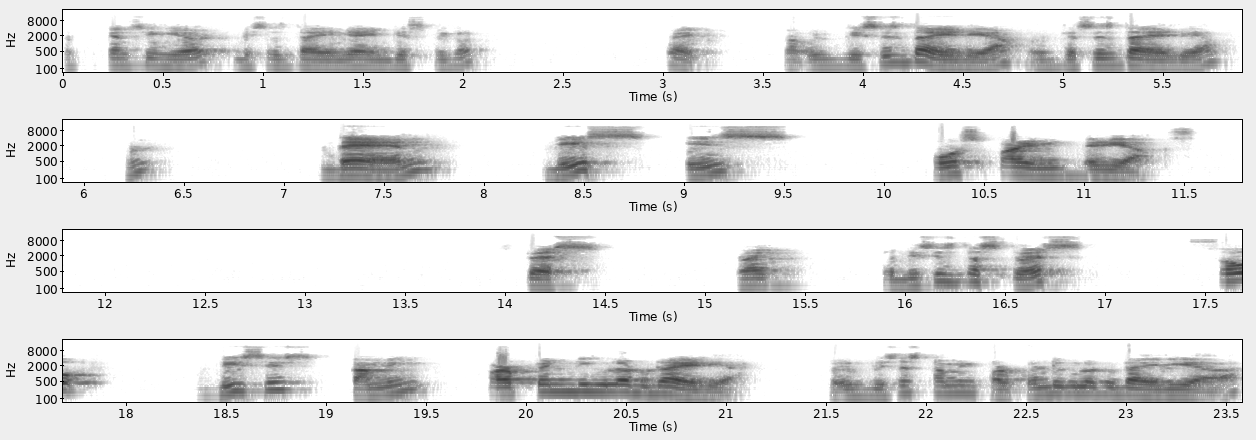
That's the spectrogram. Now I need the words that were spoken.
If you can see here, this is the area in this figure. Right. Now if this is the area, if this is the area, hmm, then this is force per unit area stress right so this is the stress so this is coming perpendicular to the area so if this is coming perpendicular to the area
